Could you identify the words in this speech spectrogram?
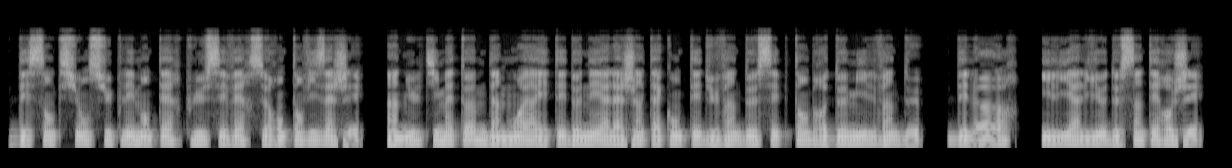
des sanctions supplémentaires plus sévères seront envisagées. Un ultimatum d'un mois a été donné à la junte à compter du 22 septembre 2022. Dès lors, il y a lieu de s'interroger.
